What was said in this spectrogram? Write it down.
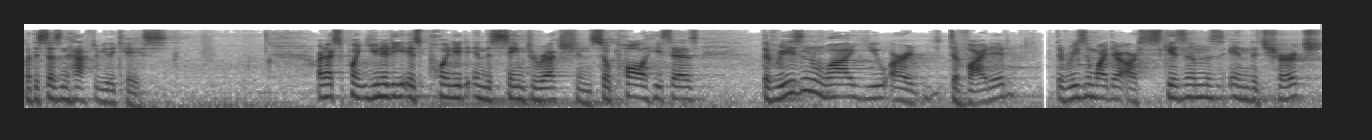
But this doesn't have to be the case. Our next point unity is pointed in the same direction. So, Paul, he says, the reason why you are divided, the reason why there are schisms in the church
